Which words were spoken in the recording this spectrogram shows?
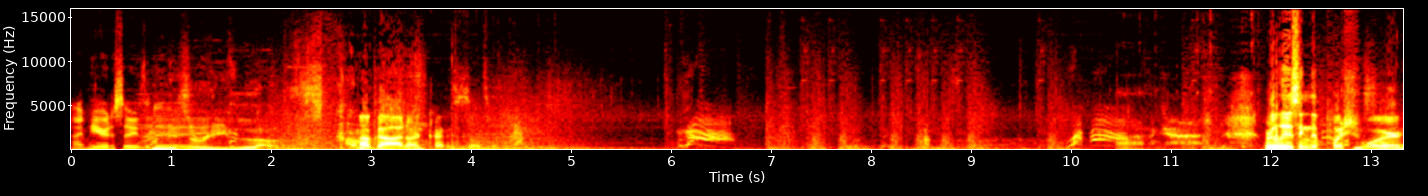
I'm here to save the day. Misery loves company. Oh god, our Karthus is ultimate. We're losing the push war.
